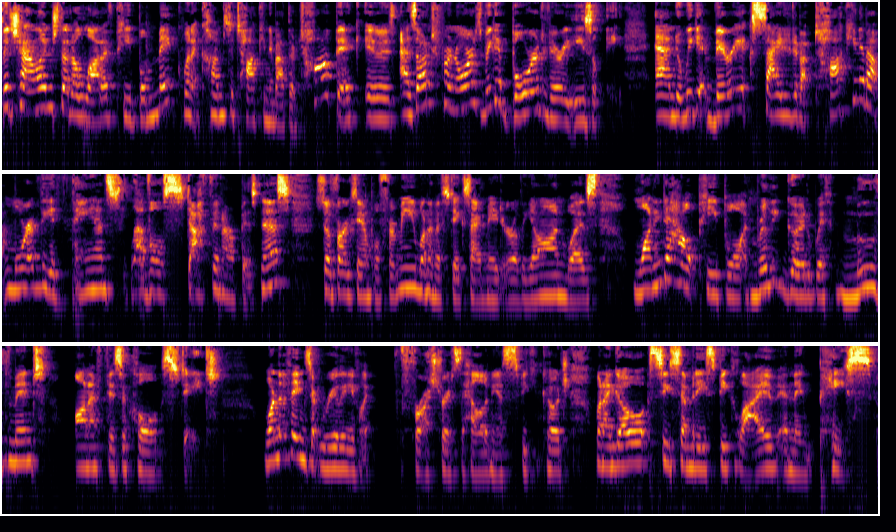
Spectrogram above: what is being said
The challenge that a lot of people make when it comes to talking about their topic is as entrepreneurs, we get bored very easily and we get very excited about talking about more of the advanced level stuff in our business. So for example, for me, one of the mistakes I made early on was wanting to help people. I'm really good with movement on a physical stage. One of the things that really like frustrates the hell out of me as a speaking coach when I go see somebody speak live and they pace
